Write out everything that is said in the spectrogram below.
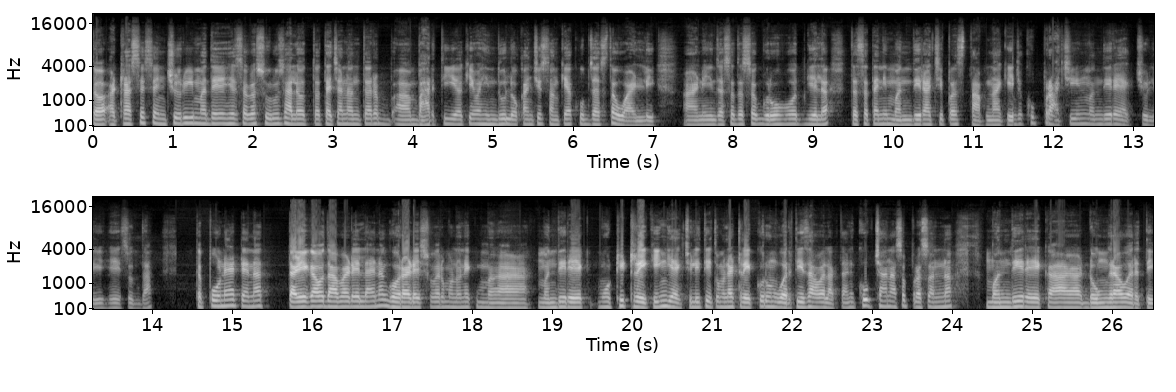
तर अठराशे सेंचुरीमध्ये हे सगळं सुरू झालं होतं. त्याच्यानंतर भारतीय किंवा हिंदू लोकांची संख्या खूप जास्त वाढली. आणि जसं जसं ग्रो होत गेलं तसं त्यांनी मंदिराची पण स्थापना केली. म्हणजे खूप प्राचीन मंदिर आहे ॲक्च्युली हे सुद्धा. तर पुण्यात आहे ना तळेगाव दाभाडेला आहे ना घोराडेश्वर म्हणून एक म- मंदिर आहे एक मोठी ट्रेकिंग आहे. ॲक्च्युली ती तुम्हाला ट्रेक करून वरती जावं लागतं. आणि खूप छान असं प्रसन्न मंदिर आहे एका डोंगरावरती.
